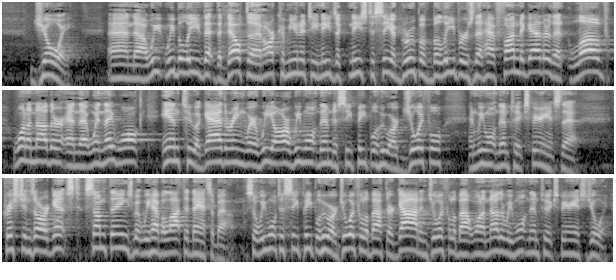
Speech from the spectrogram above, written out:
joy. And uh, we, we believe that the Delta in our community needs, a, needs to see a group of believers that have fun together, that love one another, and that when they walk into a gathering where we are, we want them to see people who are joyful, and we want them to experience that. Christians are against some things, but we have a lot to dance about. So we want to see people who are joyful about their God and joyful about one another. We want them to experience joy.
